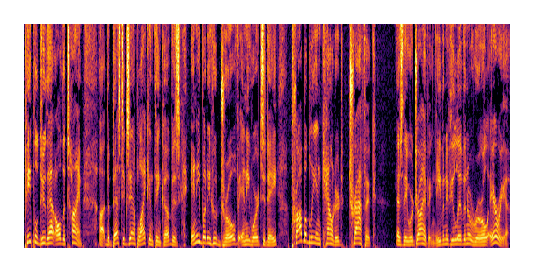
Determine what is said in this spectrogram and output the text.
People do that all the time. Uh, the best example I can think of is anybody who drove anywhere today probably encountered traffic as they were driving, even if you live in a rural area.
